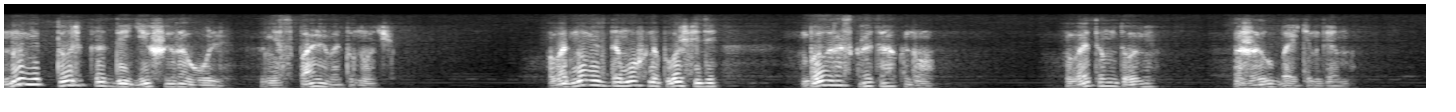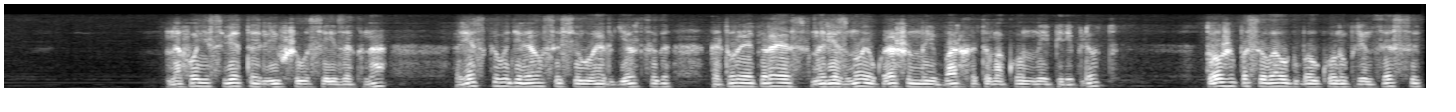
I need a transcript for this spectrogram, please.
Но не только Дегиш и Рауль не спали в эту ночь. В одном из домов на площади было раскрыто окно. В этом доме жил Бекингем. На фоне света, лившегося из окна, резко выделялся силуэт герцога, который, опираясь на резной, украшенный бархатом оконный переплет, тоже посылал к балкону принцессы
